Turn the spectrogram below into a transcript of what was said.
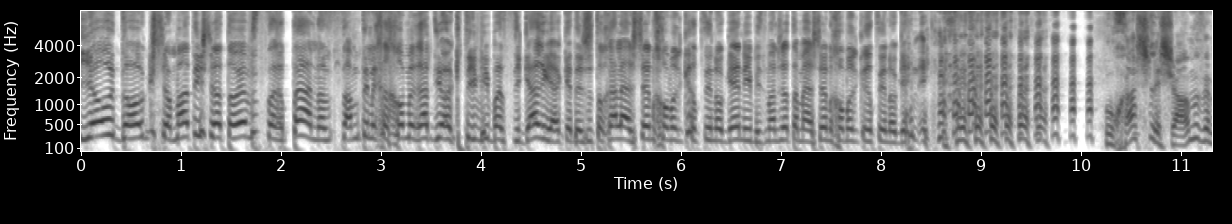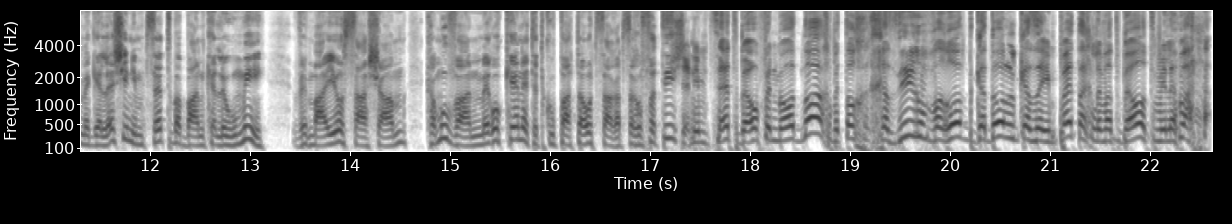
יואו דוג, שמעתי שאתה אוהב סרטן, אז שמתי לך חומר רדיואקטיבי בסיגריה כדי שתוכל לעשן חומר קרצינוגני בזמן שאתה מעשן חומר קרצינוגני. הוא חש לשם ומגלה שהיא נמצאת בבנק הלאומי. ומה היא עושה שם? כמובן, מרוקנת את קופת האוצר הצרפתי. שנמצאת באופן מאוד נוח בתוך חזיר ורוד גדול כזה עם פתח למטבעות מלמעלה.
